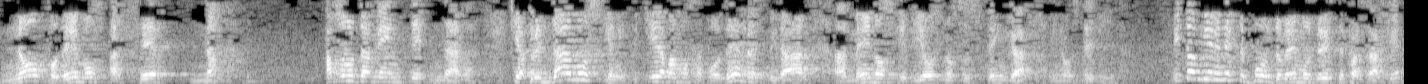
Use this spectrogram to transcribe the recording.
no podemos hacer nada. Absolutamente nada. Que aprendamos que ni siquiera vamos a poder respirar a menos que Dios nos sostenga y nos dé vida. Y también en este punto vemos de este pasaje,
